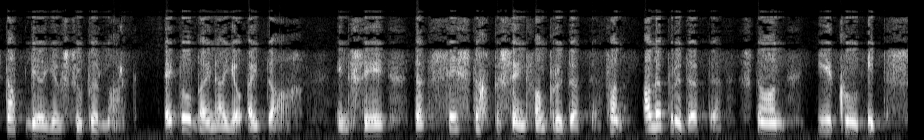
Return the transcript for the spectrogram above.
stap deur jou supermark. Ek wil byna jou uitdaag en sê dat 60% van produkte, van alle produkte, staan eco iets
